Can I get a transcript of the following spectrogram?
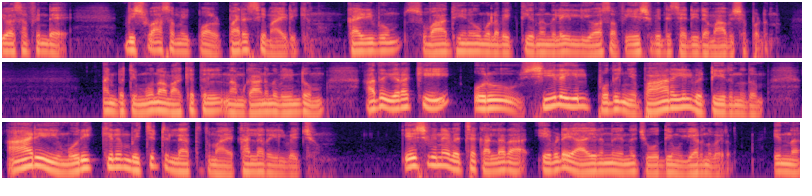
യോസഫിന്റെ വിശ്വാസം ഇപ്പോൾ പരസ്യമായിരിക്കുന്നു. കഴിവും സ്വാധീനവുമുള്ള വ്യക്തി എന്ന നിലയിൽ യോസഫ് യേശുവിന്റെ ശരീരം ആവശ്യപ്പെടുന്നു. അൻപത്തിമൂന്നാം വാക്യത്തിൽ നാം കാണുന്നു വീണ്ടും അത് ഇറക്കി ഒരു ശീലയിൽ പൊതിഞ്ഞ് പാറയിൽ വെട്ടിയിരുന്നതും ആരെയും ഒരിക്കലും വെച്ചിട്ടില്ലാത്തതുമായ കല്ലറയിൽ വെച്ചു. യേശുവിനെ വെച്ച കല്ലറ എവിടെയായിരുന്നു എന്ന ചോദ്യം ഉയർന്നു വരും ഇന്ന്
